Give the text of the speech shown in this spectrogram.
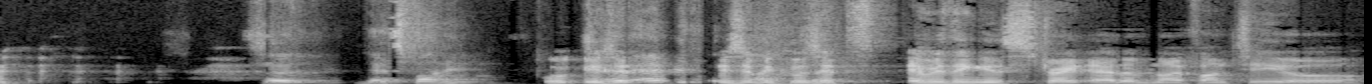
so that's funny. Well, is it is it because that. it's everything is straight out of Naifanchi or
